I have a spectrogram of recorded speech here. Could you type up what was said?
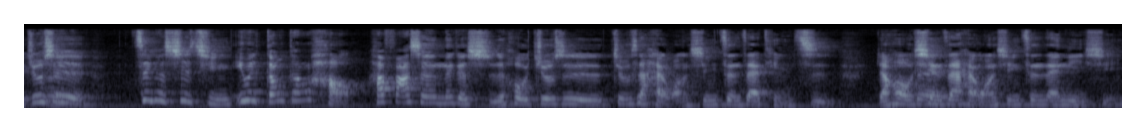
就是。这个事情，因为刚刚好，它发生的那个时候，就是就是海王星正在停滞，然后现在海王星正在逆行，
